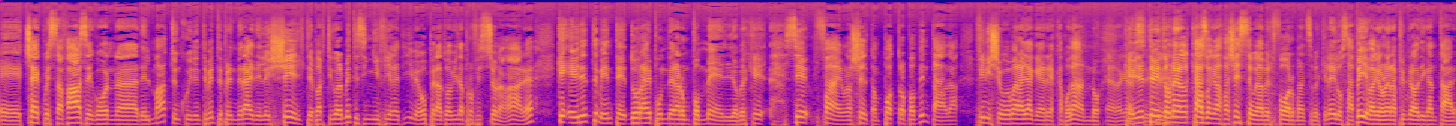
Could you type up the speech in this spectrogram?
Eh, c'è questa fase con eh, del matto in cui evidentemente prenderai delle scelte particolarmente significative o per la tua vita professionale che evidentemente dovrai ponderare un po' meglio perché eh, se fai una scelta un po' troppo avventata finisci come Mariah Carey a Capodanno Eh, ragazzi, che evidentemente qui- non era il caso che la facesse quella performance perché lei lo sapeva che non era più in grado di cantare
